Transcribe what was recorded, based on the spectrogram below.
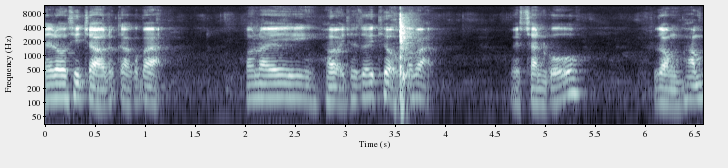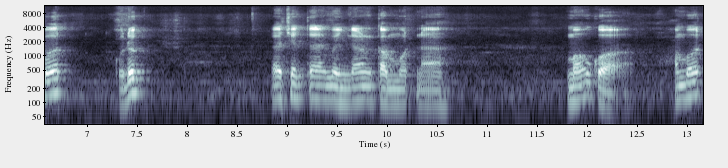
Hello, xin chào tất cả các bạn. Hôm nay Hợi sẽ giới thiệu các bạn về sàn gỗ dòng Hamburg của Đức. Đây, trên tay mình đang cầm một là mẫu của Hamburg.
